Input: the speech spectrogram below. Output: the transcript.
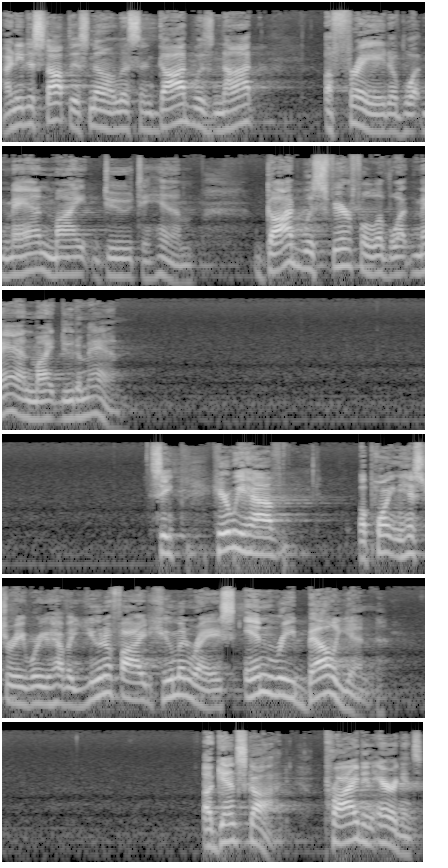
I need to stop this. No, listen, God was not afraid of what man might do to him. God was fearful of what man might do to man. See, here we have a point in history where you have a unified human race in rebellion against God, pride and arrogance.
